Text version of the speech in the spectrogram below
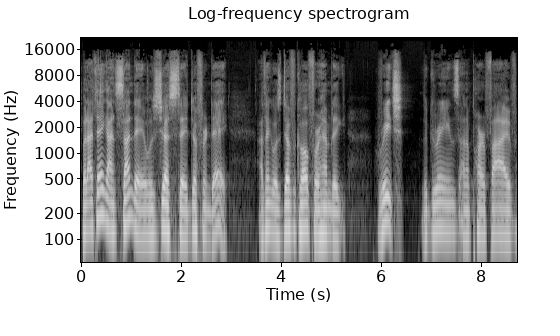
but I think on Sunday it was just a different day. I think it was difficult for him to reach the greens on a par five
